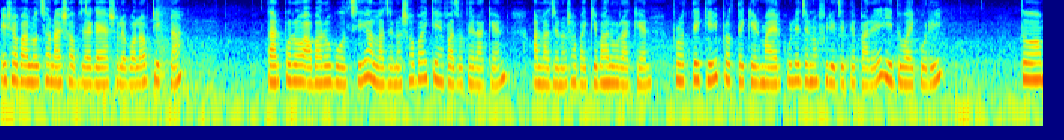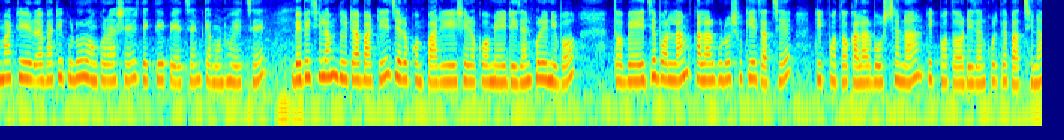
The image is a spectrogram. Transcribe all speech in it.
এসব আলোচনায় সব জায়গায় আসলে বলাও ঠিক না। তারপরও আবারও বলছি, আল্লাহ যেন সবাইকে হেফাজতে রাখেন, আল্লাহ যেন সবাইকে ভালো রাখেন। প্রত্যেকেই প্রত্যেকের মায়ের কোলে যেন ফিরে যেতে পারে, এই দোয়াই করি। তো মাটির বাটিগুলো রং করা শেষ, দেখতেই পেয়েছেন কেমন হয়েছে। ভেবেছিলাম দুইটা বাটি যেরকম পারি সেরকমই ডিজাইন করে নিব। তবে এই যে বললাম, কালারগুলো শুকিয়ে যাচ্ছে, ঠিকমতো কালার বসছে না, ঠিকমতো ডিজাইন করতে পারছি না।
